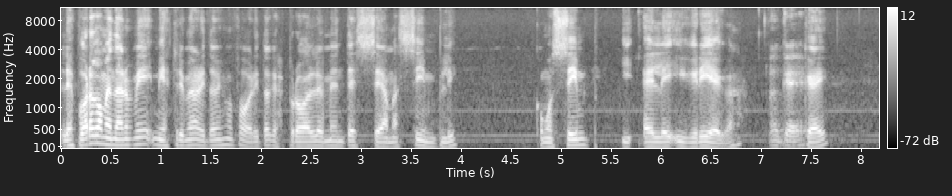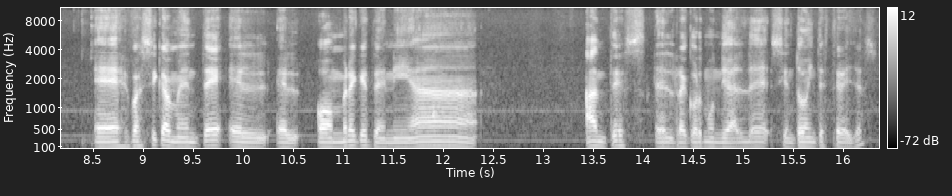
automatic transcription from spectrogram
Les puedo recomendar mi, mi streamer ahorita mismo favorito, que es probablemente se llama Simply, como Simp y L-Y. Es básicamente el, el hombre que tenía antes el récord mundial de 120 estrellas.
